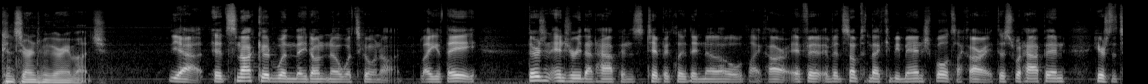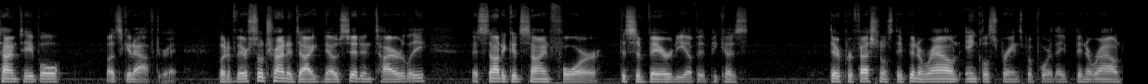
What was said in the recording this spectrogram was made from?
concerns me very much. Yeah, it's not good when they don't know what's going on. Like if they there's an injury that happens, typically they know like all right, if it, if it's something that can be manageable, it's like all right, this would happen. Here's the timetable. Let's get after it. But if they're still trying to diagnose it entirely, it's not a good sign for the severity of it because they're professionals. They've been around ankle sprains before. They've been around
